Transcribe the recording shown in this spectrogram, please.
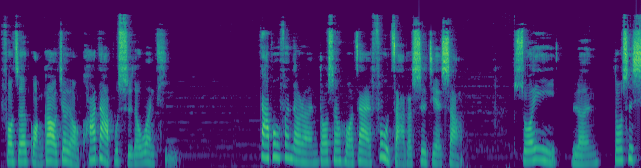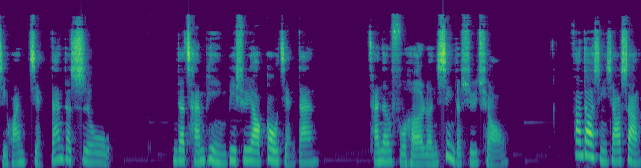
否则广告就有夸大不实的问题。大部分的人都生活在复杂的世界上，所以人都是喜欢简单的事物。你的产品必须要够简单，才能符合人性的需求。放到行销上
